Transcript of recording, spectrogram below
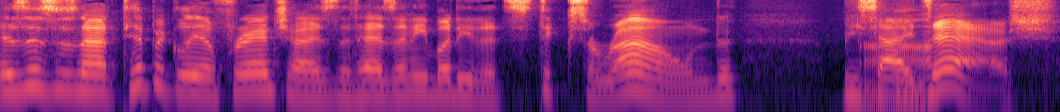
Is this is not typically a franchise that has anybody that sticks around besides Ash,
